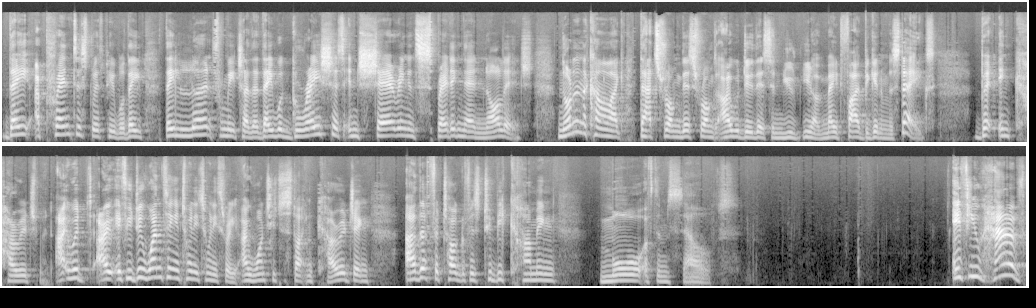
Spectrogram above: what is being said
they apprenticed with people. They, they learned from each other. They were gracious in sharing and spreading their knowledge. Not in a kind of like, that's wrong, this wrong, I would do this, and you, you know, made five beginner mistakes. But encouragement. I would, I, if you do one thing in 2023, I want you to start encouraging other photographers to becoming more of themselves. If you have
